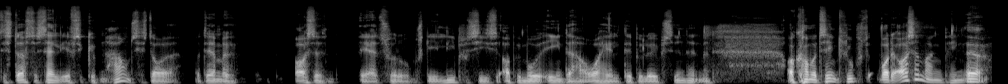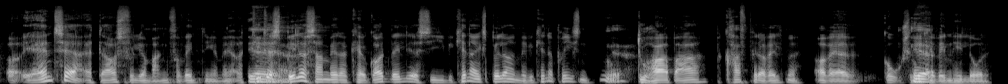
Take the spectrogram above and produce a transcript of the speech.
det største salg i FC Københavns historie, og dermed også, ja, jeg tror du måske lige præcis op imod en, der har overhalet det beløb sidenhen, men, og kommer til en klub, hvor det også er mange penge, Ja. og jeg antager, at der også følger mange forventninger med, og de, Ja, der ja. spiller sammen med dig, kan jo godt vælge at sige, vi kender ikke spilleren, men vi kender prisen, Ja. du har bare kraft Peter Velt med at være god, så vi Ja. kan vinde hele lortet.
